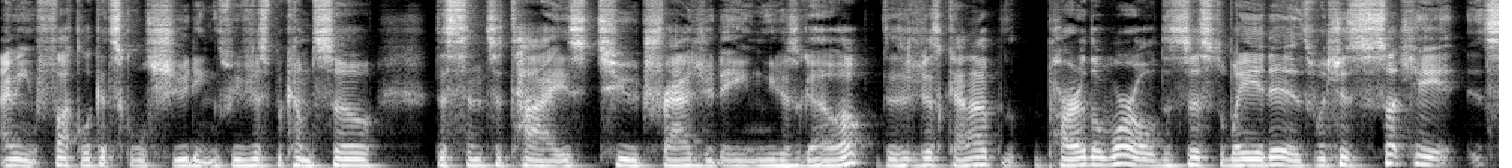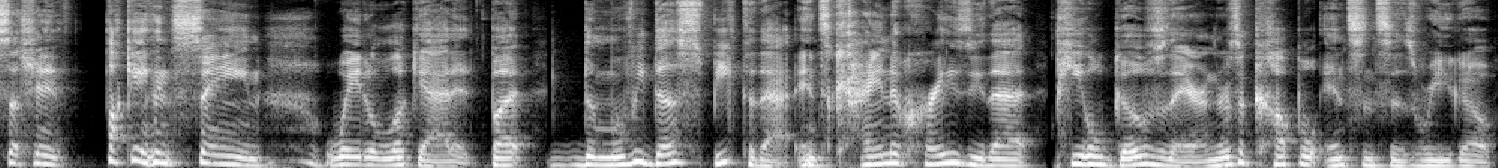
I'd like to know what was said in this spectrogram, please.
I mean, fuck, look at school shootings. We've just become so desensitized to tragedy and we just go, oh, this is just kind of part of the world. It's just the way it is, which is such a, such a fucking insane way to look at it. But the movie does speak to that. It's kind of crazy that Peele goes there. And there's a couple instances where you go,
